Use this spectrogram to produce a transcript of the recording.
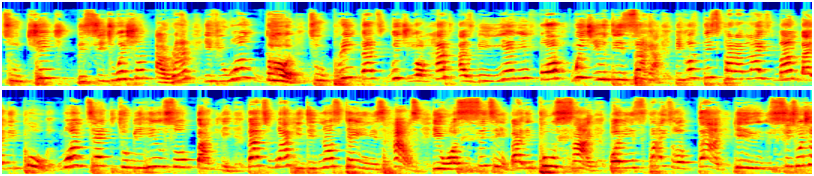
to change the situation around, if you want God to bring that which your heart has been yearning for, which you desire, because this paralyzed man by the pool wanted to be healed so badly. That's why he did not stay in his house. He was sitting by the pool side. But in spite of that, his situation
